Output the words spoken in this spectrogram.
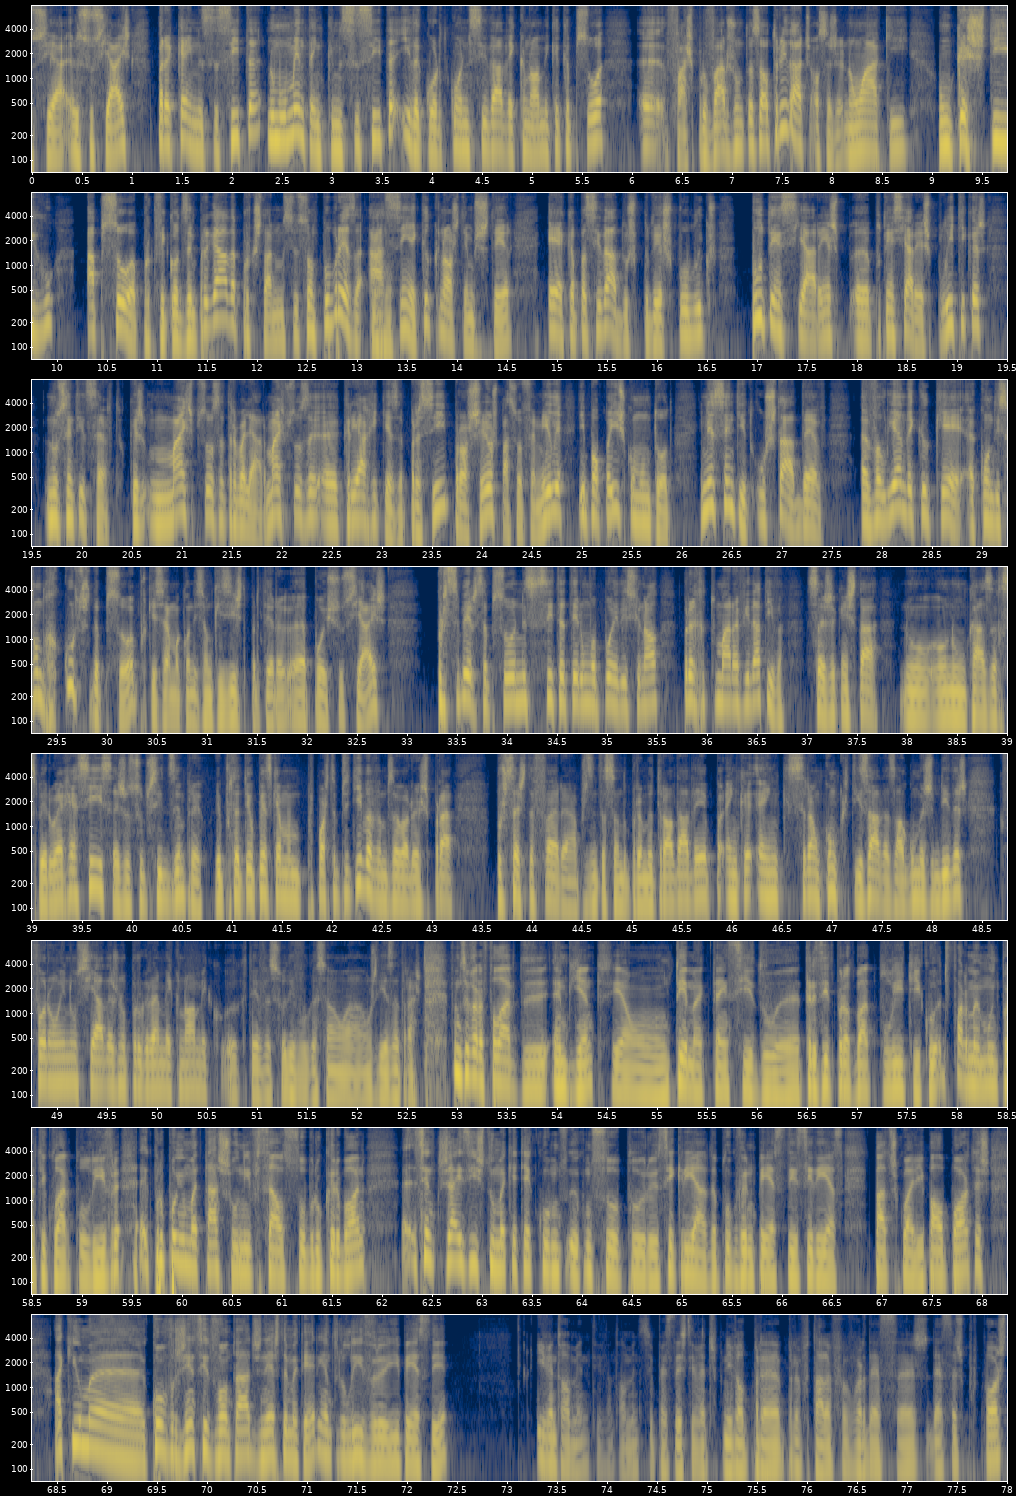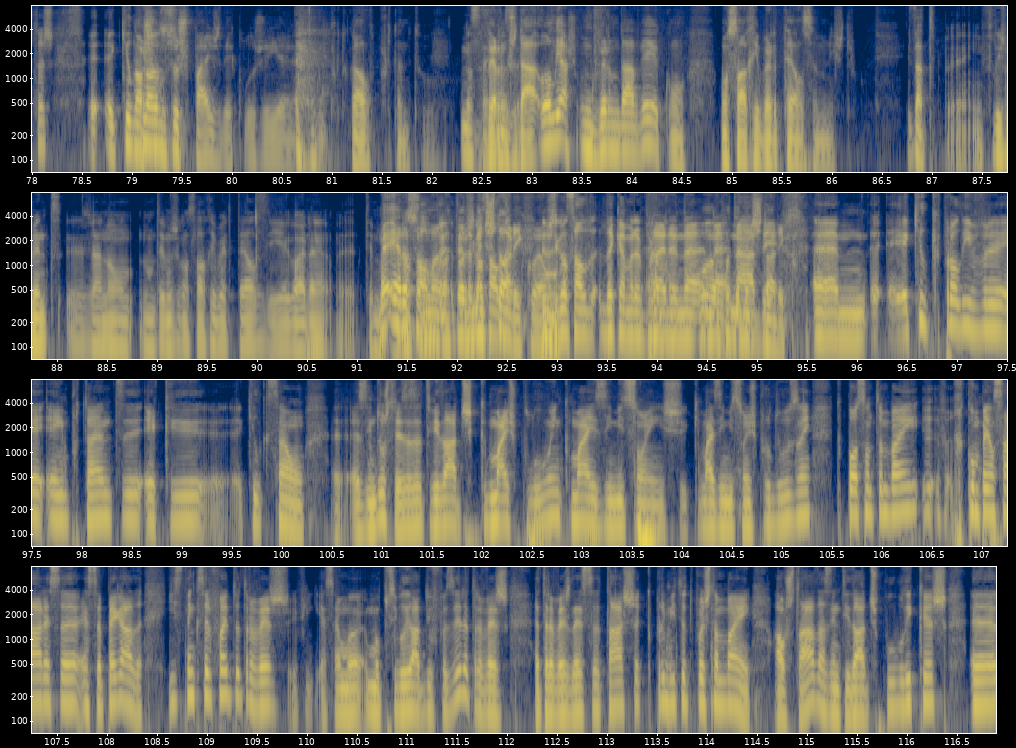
sociais para quem necessita, no momento em que necessita e de acordo com a necessidade económica que a pessoa uh, faz provar junto às autoridades. Ou seja, não há aqui um castigo à pessoa porque ficou desempregada, porque está numa situação de pobreza. Há uhum. sim, aquilo que nós temos de ter é a capacidade dos poderes públicos potenciarem as, uh, potenciarem as políticas no sentido certo. Que mais pessoas a trabalhar, mais pessoas a, a, criar riqueza para si, para os seus, para a sua família e para o país como um todo. E nesse sentido, o Estado deve avaliando aquilo que é a condição de recursos da pessoa, porque isso é uma condição que existe para ter apoios sociais, perceber se a pessoa necessita ter um apoio adicional para retomar a vida ativa, seja quem está no, ou num caso a receber o RSI, seja o subsídio de desemprego. E portanto eu penso que é uma proposta positiva, vamos agora esperar por sexta-feira a apresentação do Programa Eleitoral da AD, em que, em que serão concretizadas algumas medidas que foram enunciadas no Programa Económico eh, que teve a sua divulgação há uns dias atrás. Vamos agora falar de ambiente, é um tema que tem sido uh, trazido para o debate político de forma muito particular pelo LIVRE, uh, que propõe uma taxa universal sobre o carbono, uh, sendo que já existe uma que até começou por ser criada pelo governo PSD-CDS de Passos Coelho e Paulo Portas. Há aqui uma convergência de vontades nesta matéria entre o LIVRE e PSD? Eventualmente, eventualmente, se o PSD estiver disponível para, para votar a favor dessas, dessas propostas. Eh, aquilo nós, nós somos os pais da ecologia em Portugal, portanto, não sei, governos da, aliás, um governo da AD com Gonçalo Ribeiro Teles a ministro. Exato, infelizmente eh, já não, não temos Gonçalo Ribeiro Teles e agora uh, temos. Era Gonçalo, só um apontamento histórico. Temos é um, Gonçalo da Câmara Pereira é um, na, na, na histórico. Um, aquilo que para o LIVRE é, é, importante é que aquilo que são as indústrias, as atividades que mais poluem, que mais emissões, que mais emissões produzem, que possam também recompensar essa, essa pegada. Isso tem que ser feito através, enfim, essa é uma, uma possibilidade de o fazer, através, através dessa taxa que permita depois também ao Estado, às entidades públicas,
